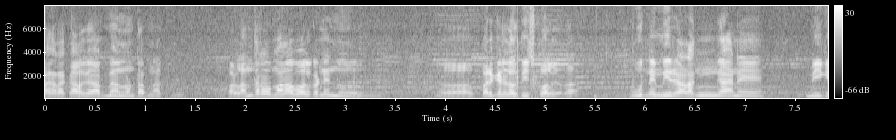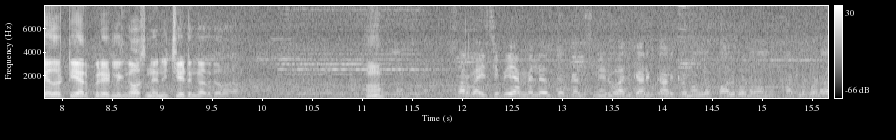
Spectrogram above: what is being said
రకరకాలుగా అభిమానులు ఉంటారు నాకు. వాళ్ళందరూ మనోభావాలు కూడా నేను పరిగణలోకి తీసుకోవాలి కదా. ఊరిని మీరు అడగంగానే మీకేదో టీఆర్పీ రేట్లు కోసం నేను ఇచ్చేయటం కాదు కదా. సార్ వైసీపీ ఎమ్మెల్యేలతో కలిసి మీరు అధికారిక కార్యక్రమాల్లో పాల్గొనడం పట్ల కూడా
